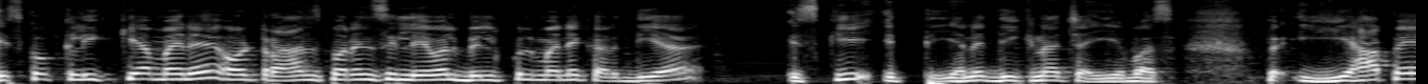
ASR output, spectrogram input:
इसको क्लिक किया मैंने और ट्रांसपेरेंसी लेवल बिल्कुल मैंने कर दिया इसकी इतनी यानी दिखना चाहिए बस। तो यहाँ पे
